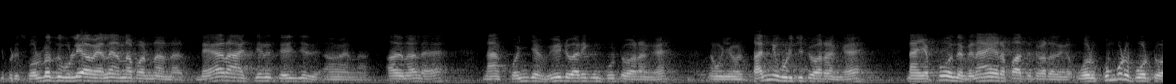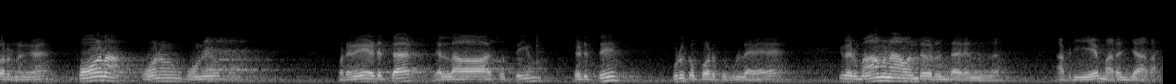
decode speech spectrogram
இப்படி சொல்றதுக்குள்ளே அவன் எல்லாம் என்ன பண்ணான் நேரம் ஆச்சுன்னு தெரிஞ்சது அவன் எல்லாம். அதனால நான் கொஞ்சம் வீடு வரைக்கும் கூட்டு வரேங்க. நான் கொஞ்சம் தண்ணி குடிச்சிட்டு வரேங்க. நான் எப்போ இந்த விநாயகரை பார்த்துட்டு வர்றதுங்க. ஒரு கும்பிடு போட்டு வரணுங்க. போனா போனவன் போனவும் போனான். உடனே எடுத்தார். எல்லா சொத்தையும் எடுத்து கொடுக்க போறதுக்குள்ள இவர் மாமனா வந்தவர் இருந்தார் என்னங்க? அப்படியே மறைஞ்சாராம்.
